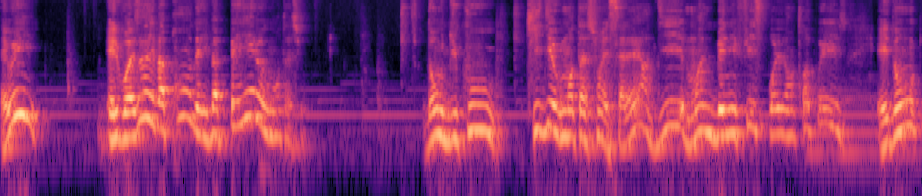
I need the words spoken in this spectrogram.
Et oui. Et le voisin, il va prendre et il va payer l'augmentation. Donc du coup, qui dit augmentation des salaires dit moins de bénéfices pour les entreprises. Et donc,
